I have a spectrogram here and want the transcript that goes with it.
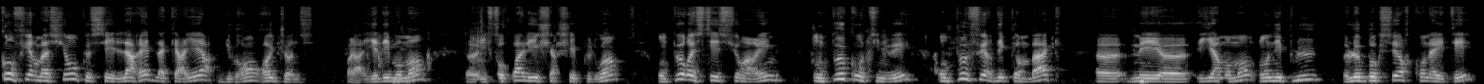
confirmation que c'est l'arrêt de la carrière du grand Roy Jones. Voilà, il y a des moments, il ne faut pas aller chercher plus loin. On peut rester sur un ring, on peut continuer, on peut faire des comebacks, euh, mais euh, il y a un moment, on n'est plus le boxeur qu'on a été.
